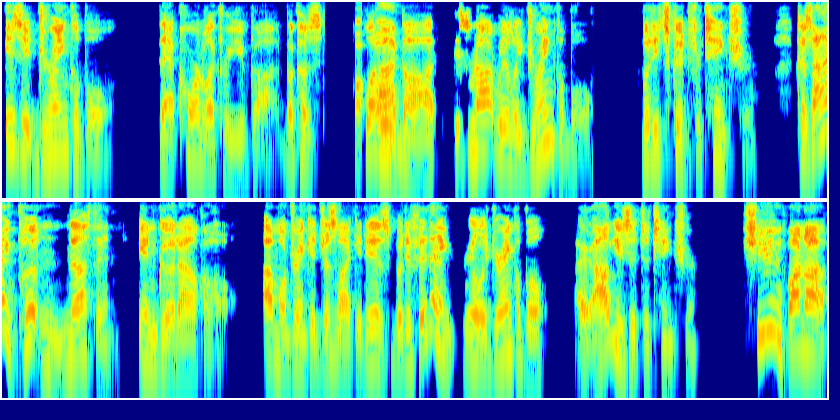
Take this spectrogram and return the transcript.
is it drinkable, that corn liquor you've got? Because Uh, what I oh, got is not really drinkable, but it's good for tincture. Because I ain't putting nothing in good alcohol. I'm gonna drink it just w- like it is. But if it ain't really drinkable, I, I'll use it to tincture. Shoo, why not?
